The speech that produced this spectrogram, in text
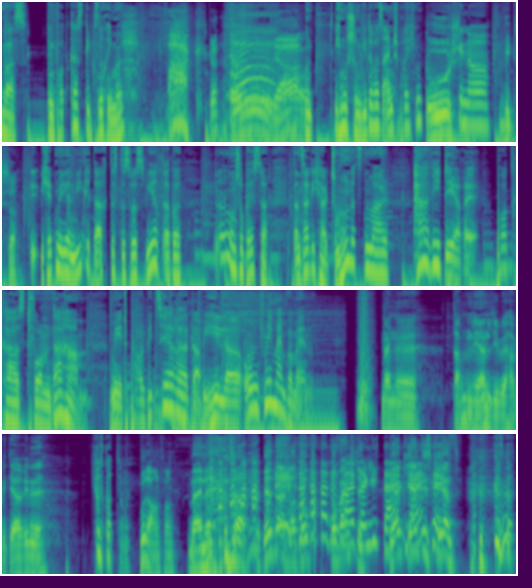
Was? Den Podcast gibt's noch immer? Fuck! Gell? Oh, ja. Und ich muss schon wieder was einsprechen? Gusch. Genau. Wichser. Ich hätte mir ja nie gedacht, dass das was wird, aber na, umso besser. Dann sage ich halt zum hundertsten Mal Havidere, Podcast von Daham mit Paul Pizzera, Gabi Hiller und Remember Man. Meine Damen und Herren, liebe Habitärinnen, Grüß Gott. Guter Anfang. meine. Da, das, das war top. Das top war jetzt Einstieg. eigentlich dein- Wer gelernt, dein ist gelernt.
